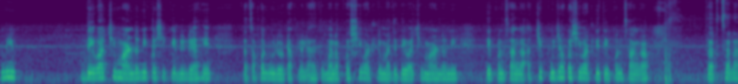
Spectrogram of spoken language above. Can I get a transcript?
मी देवाची मांडणी कशी केलेली आहे त्याचा पण व्हिडिओ टाकलेला आहे. तुम्हाला कशी वाटली माझ्या देवाची मांडणी ते पण सांगा. आजची पूजा कशी वाटली ते पण सांगा. तर चला.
